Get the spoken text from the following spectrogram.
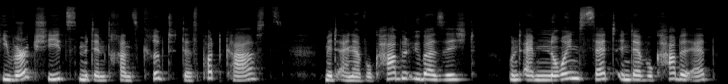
Die Worksheets mit dem Transkript des Podcasts, mit einer Vokabelübersicht und einem neuen Set in der Vokabel-App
